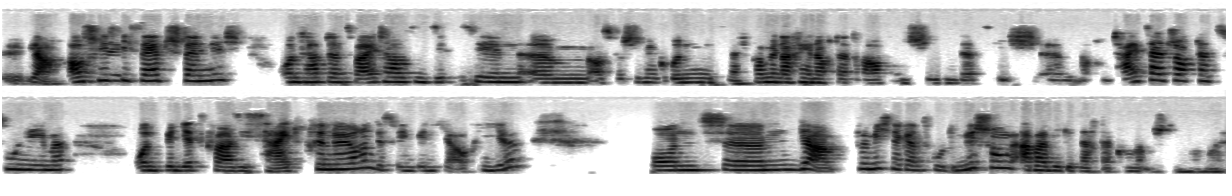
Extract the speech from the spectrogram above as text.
äh, ja, ausschließlich selbstständig und habe dann 2017 ähm, aus verschiedenen Gründen, vielleicht kommen wir nachher noch darauf, entschieden, dass ich ähm, noch einen Teilzeitjob dazu nehme und bin jetzt quasi Sidepreneurin, deswegen bin ich ja auch hier und ähm, ja, für mich eine ganz gute Mischung, aber wie gesagt, da kommen wir bestimmt nochmal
